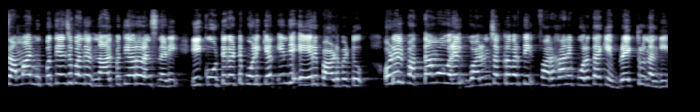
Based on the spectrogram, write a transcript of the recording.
സമാൻ മുപ്പത്തിയഞ്ച് പന്തിൽ നാൽപ്പത്തിയാറ് റൺസ് നേടി. ഈ കൂട്ടുകെട്ട് പൊളിക്കാൻ ഇന്ത്യ ഏറെ പാടുപെട്ടു. ഒടുവിൽ പത്താം ഓവറിൽ വരുൺ ചക്രവർത്തി ഫർഹാനെ പുറത്താക്കി ബ്രേക്ക് ത്രൂ നൽകി.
